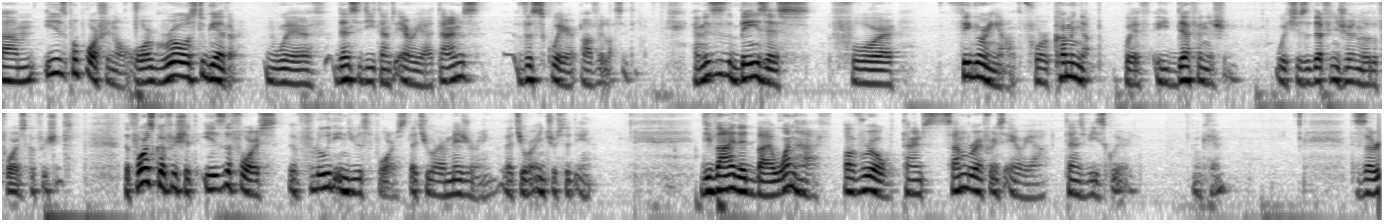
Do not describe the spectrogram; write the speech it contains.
um, is proportional or grows together with density times area times the square of velocity. And this is the basis for figuring out, for coming up with a definition, which is the definition of the force coefficient. The force coefficient is the force, the fluid-induced force that you are measuring, that you are interested in, divided by one half of rho times some reference area times v squared. Okay. So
